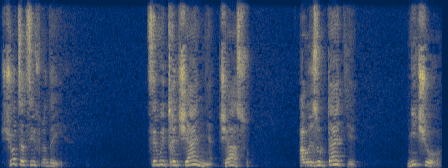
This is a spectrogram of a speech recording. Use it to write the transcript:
Що ця цифра дає? Це витрачання часу, а в результаті нічого.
